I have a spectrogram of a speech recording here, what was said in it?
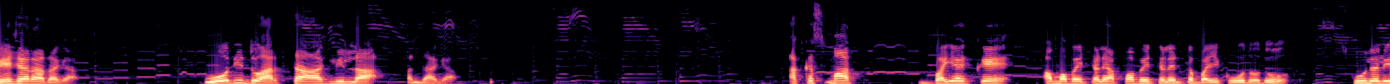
ಬೇಜಾರಾದಾಗ, ಓದಿದ್ದು ಅರ್ಥ ಆಗಲಿಲ್ಲ ಅಂದಾಗ, ಅಕಸ್ಮಾತ್ ಭಯಕ್ಕೆ ಅಮ್ಮ ಬೈತಾಳೆ, ಅಪ್ಪ ಬೈತಾಳೆ ಅಂತ ಭಯಕ್ಕೆ ಓದೋದು ಸ್ಕೂಲಲ್ಲಿ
